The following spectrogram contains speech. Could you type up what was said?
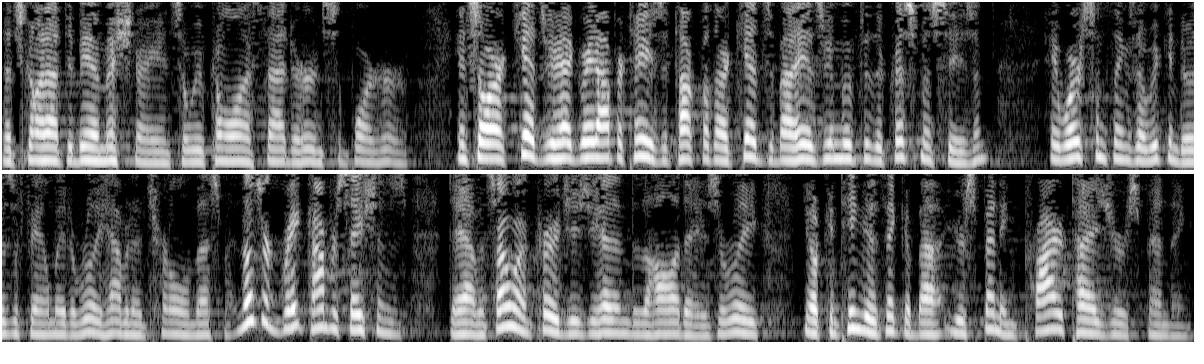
that's gone out to be a missionary, and so we've come alongside to her and support her. And so our kids, we've had great opportunities to talk with our kids about hey, as we move through the Christmas season, hey, what are some things that we can do as a family to really have an eternal investment? And those are great conversations to have. And so I want to encourage you as you head into the holidays to really, you know, continue to think about your spending. Prioritize your spending.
